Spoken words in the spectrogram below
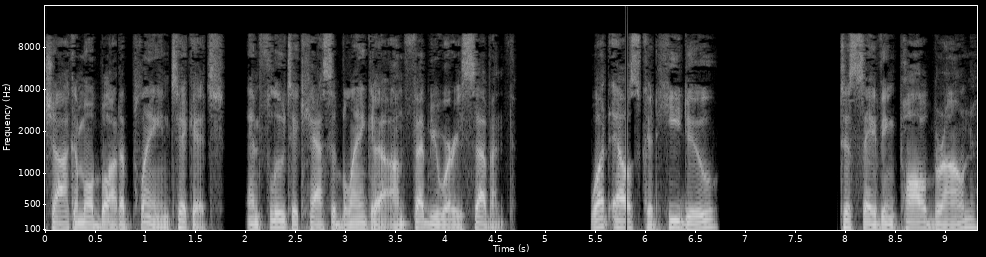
Giacomo bought a plane ticket, and flew to Casablanca on February 7. What else could he do? To saving Paul Brown?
